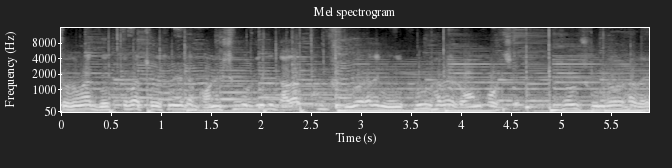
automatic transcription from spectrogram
তো তোমরা দেখতে পাচ্ছ, এখানে একটা গণেশ ঠাকুর কিন্তু দাদা খুব সুন্দরভাবে নিপুণভাবে রং করছে ভীষণ সুন্দরভাবে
